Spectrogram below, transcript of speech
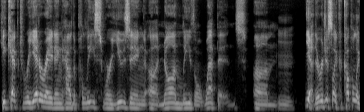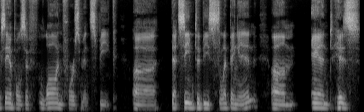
he kept reiterating how the police were using uh, non-lethal weapons. Um, Mm. Yeah, there were just like a couple examples of law enforcement speak uh, that seemed to be slipping in. Um, and his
